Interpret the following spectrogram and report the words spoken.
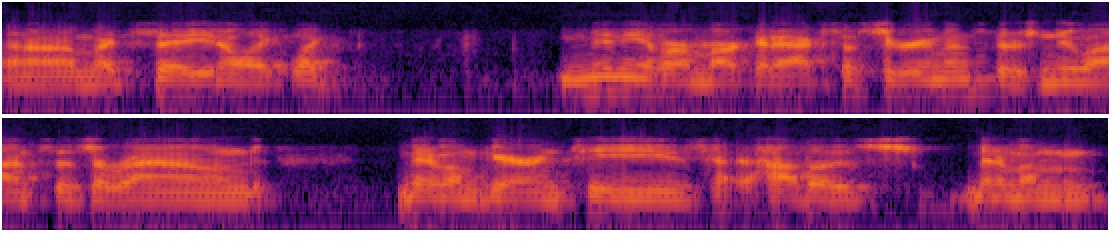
Um, I'd say, you know, like many of our market access agreements, there's nuances around minimum guarantees, how those minimum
